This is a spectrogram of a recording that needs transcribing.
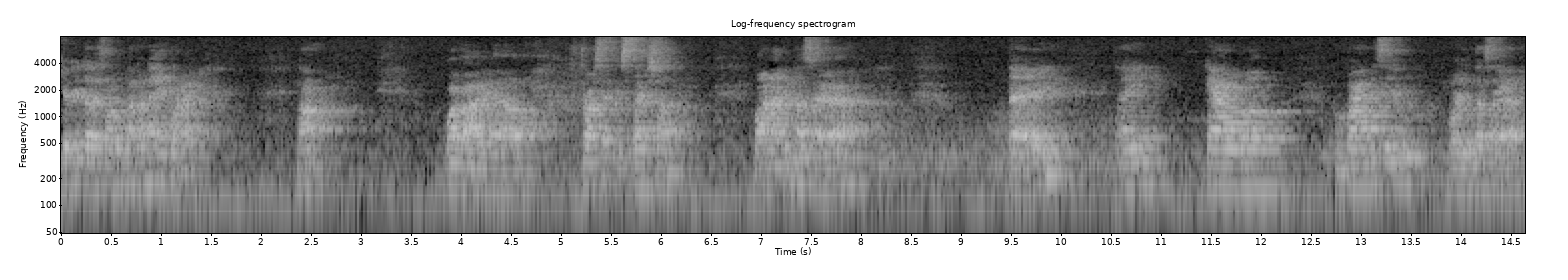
cho cái cơ tay sau của chúng ta nó nép lại đó. Qua bài uh, tricep extension. Bài này chúng ta sẽ để tay cao hơn vai tí xíu. Rồi chúng ta sẽ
